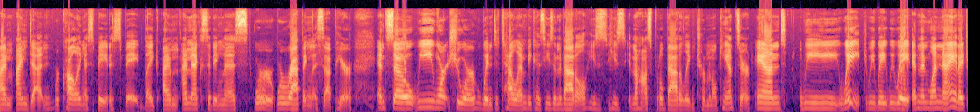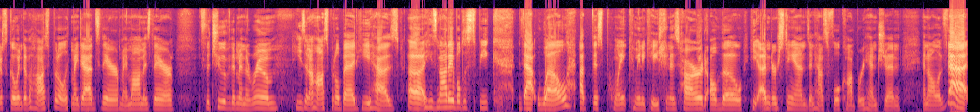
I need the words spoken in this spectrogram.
I'm I'm done. We're calling a spade a spade. Like I'm I'm exiting this. We're we're wrapping this up here." And so we weren't sure when to tell him because he's in the battle. He's he's in the hospital battling terminal cancer. And we wait, we wait, we wait. And then one night I just go into the hospital. My dad's there, my mom is there. It's the two of them in the room. He's in a hospital bed. He has, uh, he's not able to speak that well at this point. Communication is hard, although he understands and has full comprehension and all of that.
